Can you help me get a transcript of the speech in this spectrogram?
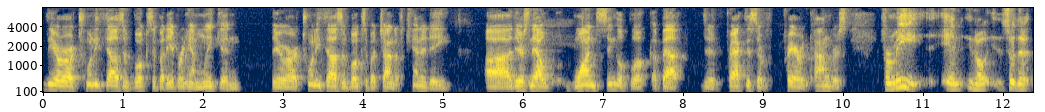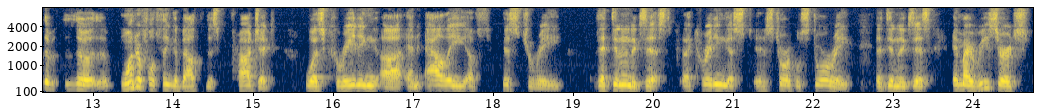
there are 20,000 books about Abraham Lincoln. There are 20,000 books about John F. Kennedy. Uh, there's now one single book about the practice of prayer in Congress. For me, and you know, so the the, the wonderful thing about this project was creating uh, an alley of history that didn't exist, like creating a, a, historical story that didn't exist. And my research,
